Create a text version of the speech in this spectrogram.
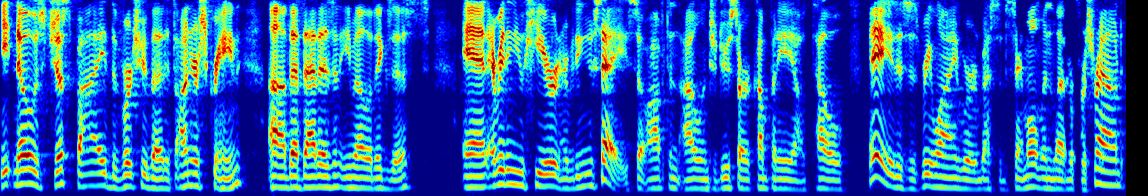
it knows just by the virtue that it's on your screen uh, that that is an email that exists and everything you hear and everything you say. So often I'll introduce our company. I'll tell, hey, this is Rewind. We're invested in Sam Altman, led our first round.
